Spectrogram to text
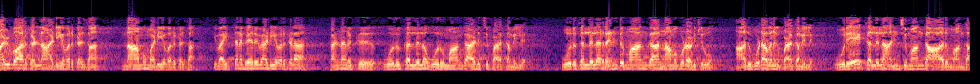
ஆழ்வார்கள்லாம் அடியவர்கள் தான் நாமும் அடியவர்கள் தான் இவ இத்தனை பேருமே அடியவர்களா? கண்ணனுக்கு ஒரு கல்லுல ஒரு மாங்கா அடிச்சு பழக்கம் இல்லை ஒரு கல்லுல ரெண்டு மாங்கா நாம கூட அடிச்சிருவோம். அது கூட அவனுக்கு பழக்கம் இல்லை ஒரே கல்லுல அஞ்சு மாங்கா ஆறு மாங்கா.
